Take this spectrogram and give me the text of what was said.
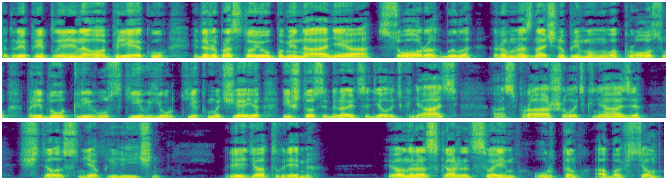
которые приплыли на опреку, и даже простое упоминание о ссорах было равнозначно прямому вопросу, придут ли русские в юрт Якмычея и что собирается делать князь, а спрашивать князя считалось неприличным. Придет время, и он расскажет своим уртам обо всем,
